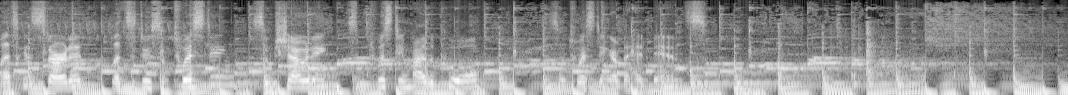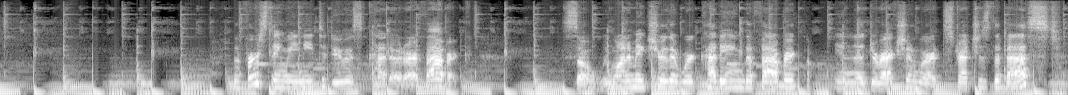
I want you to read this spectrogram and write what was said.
let's get started. Let's do some twisting, some shouting, some twisting by the pool, some twisting of the headbands. The first thing we need to do is cut out our fabric. So we want to make sure that we're cutting the fabric in the direction where it stretches the best.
